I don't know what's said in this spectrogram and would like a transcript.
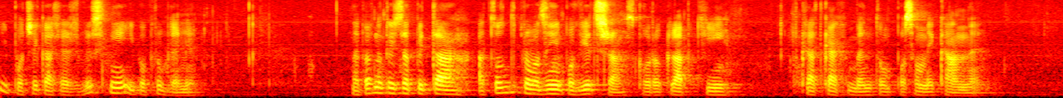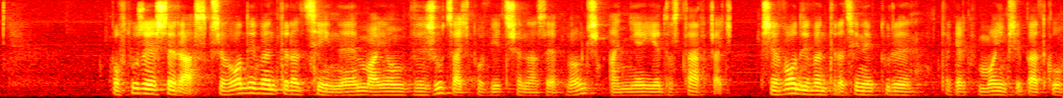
i poczekać aż wyschnie i po problemie. Na pewno ktoś zapyta, a co z doprowadzeniem powietrza, skoro klapki w kratkach będą posamykane? Powtórzę jeszcze raz. Przewody wentylacyjne mają wyrzucać powietrze na zewnątrz, a nie je dostarczać. Przewody wentylacyjne, które, tak jak w moim przypadku,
